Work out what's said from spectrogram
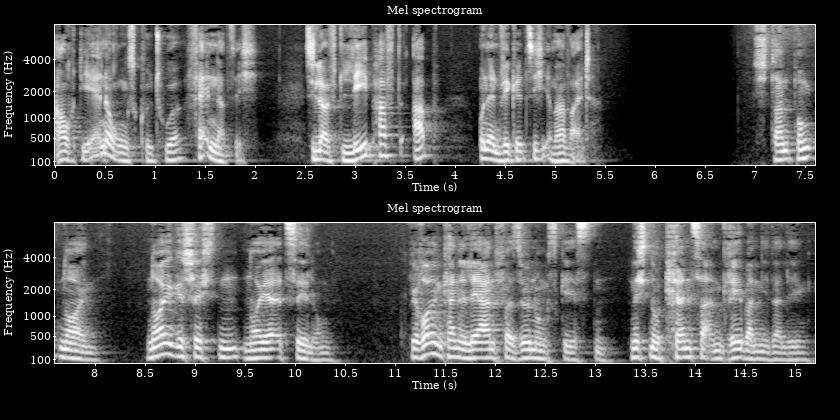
Auch die Erinnerungskultur verändert sich. Sie läuft lebhaft ab und entwickelt sich immer weiter. Standpunkt 9. Neue Geschichten, neue Erzählungen. Wir wollen keine leeren Versöhnungsgesten, nicht nur Kränze an Gräbern niederlegen.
